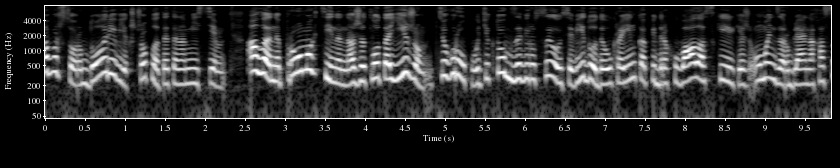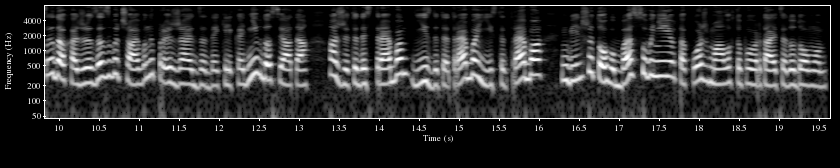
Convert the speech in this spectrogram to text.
або ж 40 доларів, якщо платити на місці. Але не промах ціни на житло та їжу. Цього року у TikTok завірусилося відео, де українка підрахувала, скільки ж Умань заробляє на хасидах, адже зазвичай вони приїжджають за декілька днів до свята. А жити десь треба, їздити треба, їсти треба. Більше того, без сувенірів також мало хто повертається додому.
